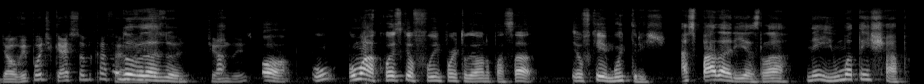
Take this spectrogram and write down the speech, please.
Já ouvi podcast sobre café. Dúvidas, dúvidas. tirando isso. Ó, um- uma coisa que eu fui em Portugal ano passado, eu fiquei muito triste. As padarias lá, nenhuma tem chapa.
